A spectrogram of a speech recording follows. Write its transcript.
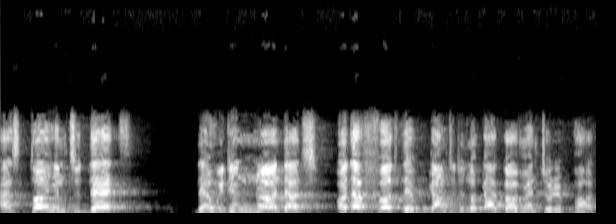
And stoned him to death. Then we didn't know that other folks, they've gone to the local government to report.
